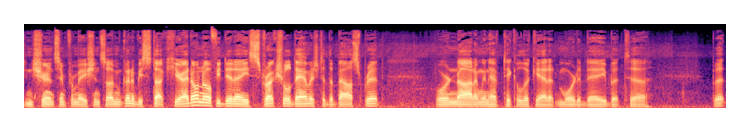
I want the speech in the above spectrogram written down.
insurance information. So I'm going to be stuck here. I don't know if he did any structural damage to the bowsprit or not. I'm going to have to take a look at it more today. But uh, but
